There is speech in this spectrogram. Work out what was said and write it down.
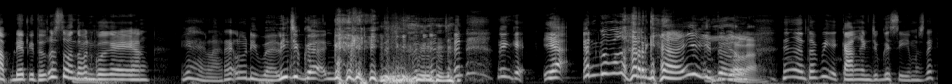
update gitu terus teman-teman Hmm. gue kayak yang ya Lara lu di Bali juga enggak gitu gitu kan gue kayak ya kan gue menghargai gitu loh Iyalah. Heeh, tapi kangen juga sih maksudnya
